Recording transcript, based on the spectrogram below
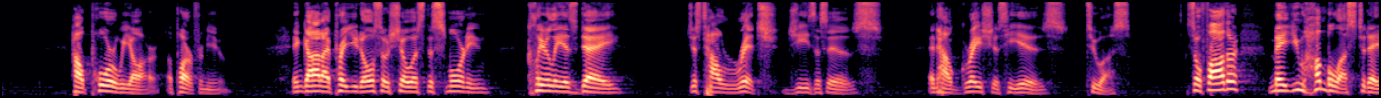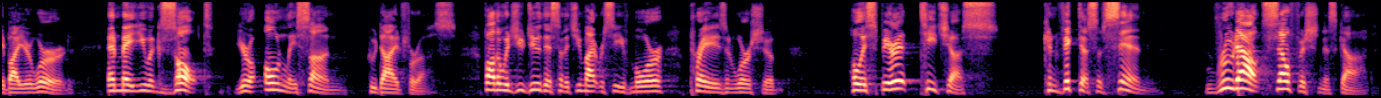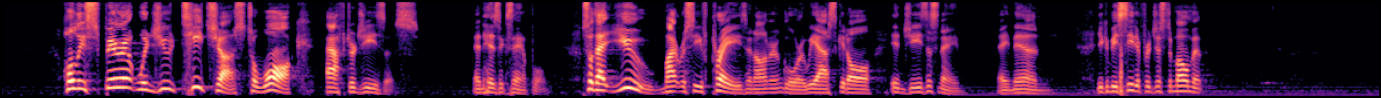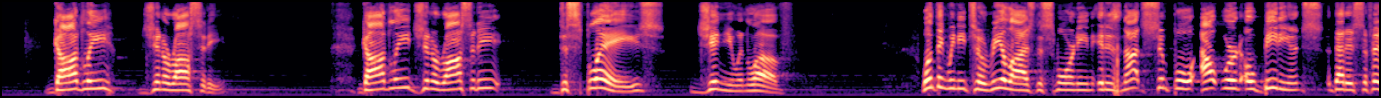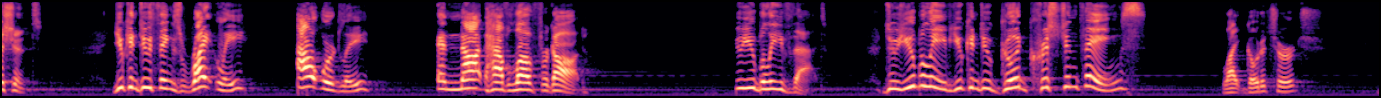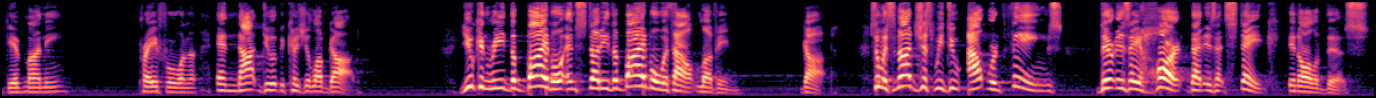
how poor we are apart from you. And God, I pray you'd also show us this morning, clearly as day, just how rich Jesus is and how gracious he is to us. So, Father, may you humble us today by your word, and may you exalt your only Son who died for us. Father, would you do this so that you might receive more praise and worship? Holy Spirit, teach us, convict us of sin, root out selfishness, God. Holy Spirit, would you teach us to walk after Jesus and his example so that you might receive praise and honor and glory? We ask it all in Jesus' name. Amen. You can be seated for just a moment. Godly generosity. Godly generosity displays genuine love. One thing we need to realize this morning it is not simple outward obedience that is sufficient. You can do things rightly, outwardly, and not have love for God. Do you believe that? Do you believe you can do good Christian things like go to church, give money, pray for one another, and not do it because you love God? You can read the Bible and study the Bible without loving God. So it's not just we do outward things, there is a heart that is at stake in all of this.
